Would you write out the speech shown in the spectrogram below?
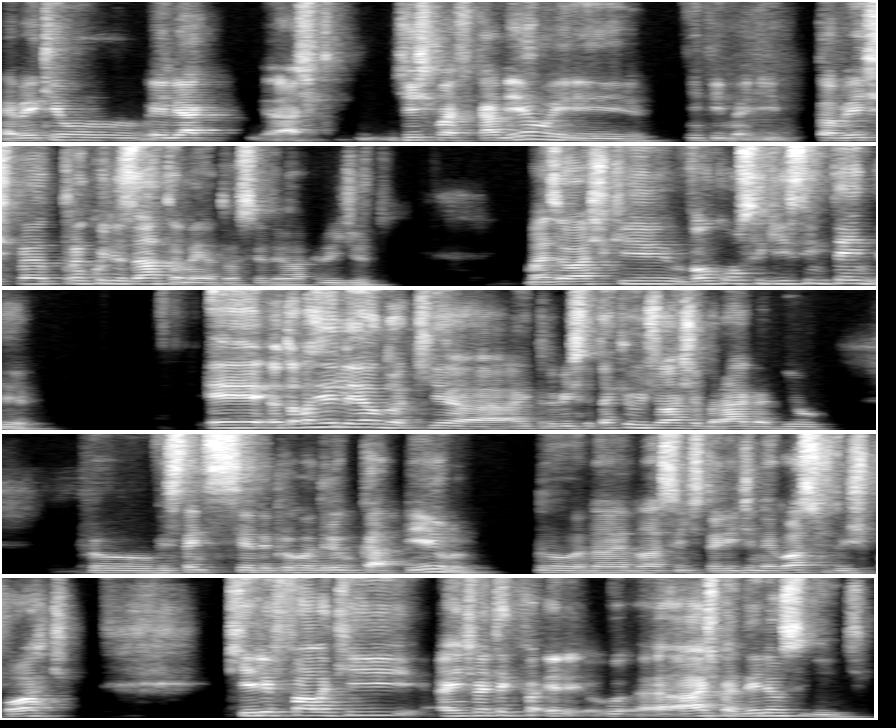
é meio que um. Ele acho que diz que vai ficar mesmo e, enfim, e talvez para tranquilizar também a torcida, eu acredito. Mas eu acho que vão conseguir se entender. É, eu estava relendo aqui a, a, entrevista até que o Jorge Braga deu para o Vicente Cedo e para o Rodrigo Capello, no, na nossa editoria de negócios do esporte, que ele fala que a gente vai ter que. Ele, a aspa dele é o seguinte:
